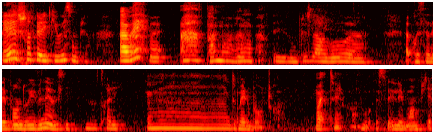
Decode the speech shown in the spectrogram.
Et je trouve que les Kiwis sont pires. Ah ouais? Ouais. Ah, pas moi, vraiment pas. Ils ont plus l'argot. euh. Après, ça dépend d'où ils venaient aussi, d'Australie. Mmh, de Melbourne, je crois. Ouais, de Melbourne. Bon, C'est les moins pires.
